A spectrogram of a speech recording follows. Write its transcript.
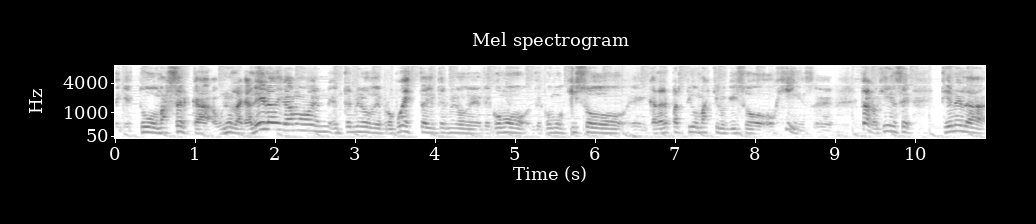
de que estuvo más cerca a Unión La Calera, digamos, en, términos de propuesta y en términos de, cómo, de cómo quiso encarar el partido más que lo que hizo O'Higgins. Eh, claro, O'Higgins eh, tiene la,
